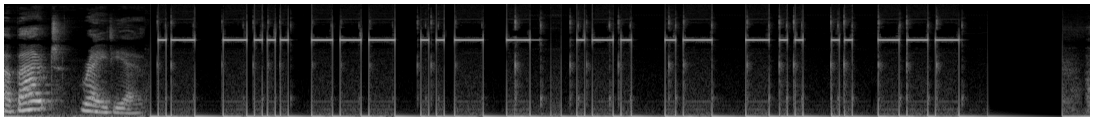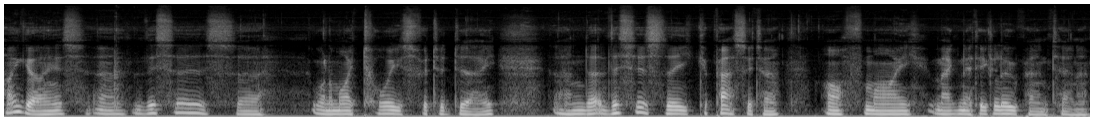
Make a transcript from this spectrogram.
About radio. Hi guys, uh, this is uh, one of my toys for today and uh, this is the capacitor off my magnetic loop antenna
